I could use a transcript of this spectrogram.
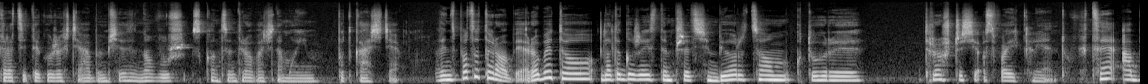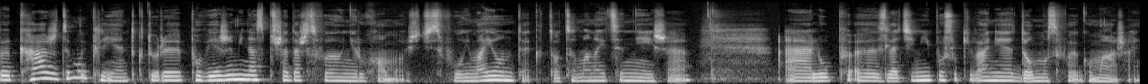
Z racji tego, że chciałabym się znowuż skoncentrować na moim podcaście. Więc po co to robię? Robię to dlatego, że jestem przedsiębiorcą, który troszczy się o swoich klientów. Chcę, aby każdy mój klient, który powierzy mi na sprzedaż swoją nieruchomość, swój majątek, to co ma najcenniejsze, e, lub e, zleci mi poszukiwanie domu swojego marzeń,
